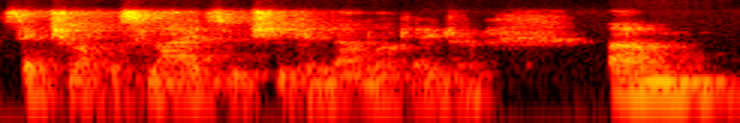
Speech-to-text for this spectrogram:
section of the slides, which you can download later. Um,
